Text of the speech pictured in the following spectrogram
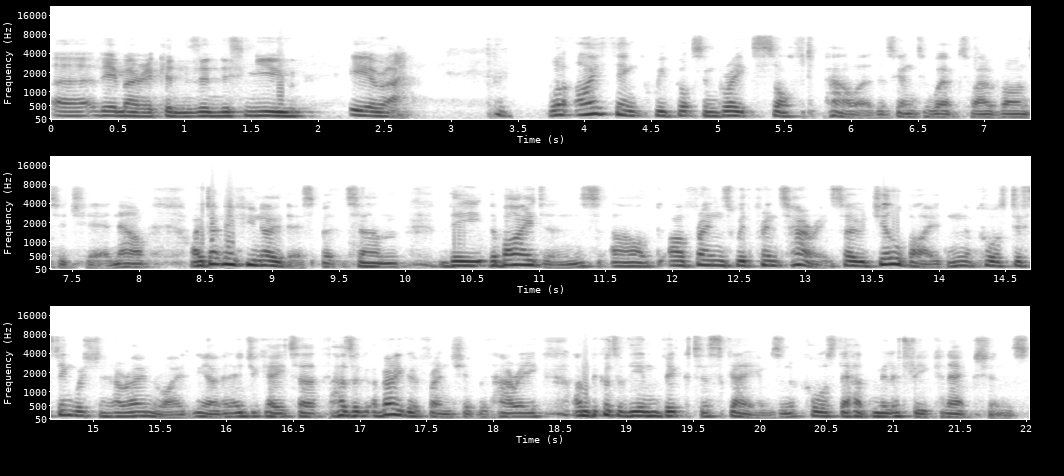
uh, the Americans in this new era? Well, I think we've got some great soft power that's going to work to our advantage here. Now, I don't know if you know this, but um, the the Bidens are, are friends with Prince Harry. So Jill Biden, of course, distinguished in her own right, you know, an educator, has a, a very good friendship with Harry, um, because of the Invictus Games, and of course they had military connections.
